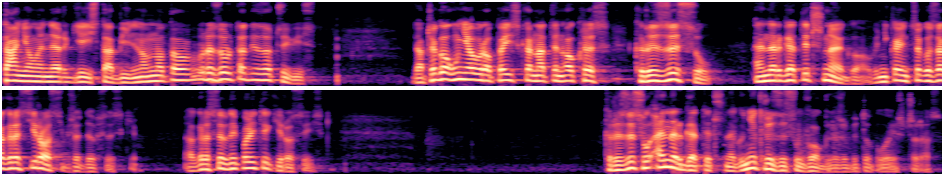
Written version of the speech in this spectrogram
tanią energię i stabilną, no to rezultat jest oczywisty. Dlaczego Unia Europejska na ten okres kryzysu energetycznego, wynikającego z agresji Rosji przede wszystkim, agresywnej polityki rosyjskiej, kryzysu energetycznego, nie kryzysu w ogóle, żeby to było jeszcze raz.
